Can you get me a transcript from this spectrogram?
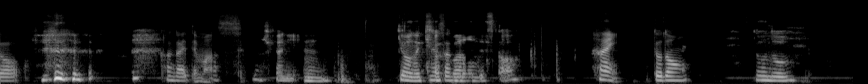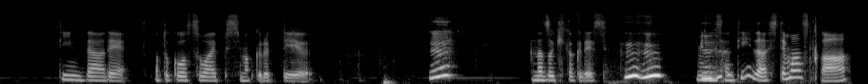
画を 考えてます。確かに。うん、今日の企画は何ですか？はい。ドドン。どうぞ。Tinder で男をスワイプしまくるっていうえ？謎企画です。ふうふう。皆さん Tinder してますか？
